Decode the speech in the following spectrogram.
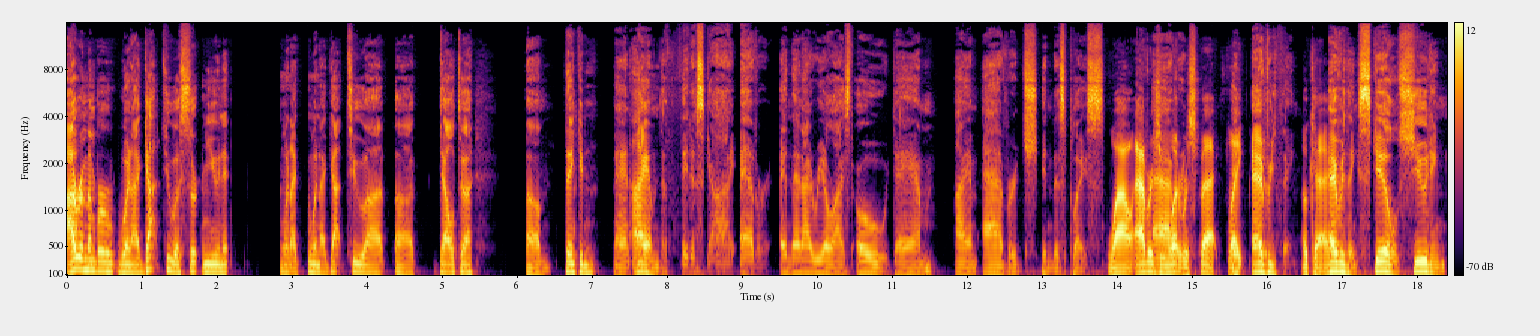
I remember when I got to a certain unit, when I when I got to uh, uh, Delta, um, thinking, man, I am the fittest guy ever. And then I realized, oh damn, I am average in this place. Wow. Average, in what Average. respect? In Like everything, okay. everything, skills, shooting,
